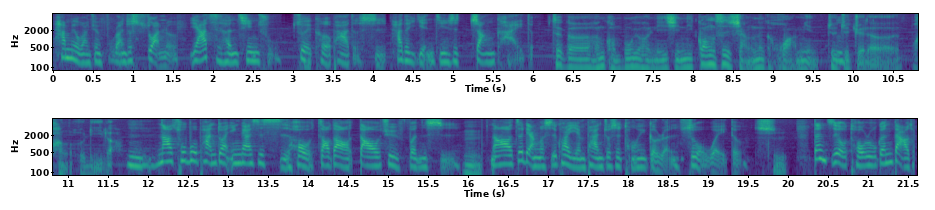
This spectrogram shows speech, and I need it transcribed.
他没有完全腐烂就算了，牙齿很清楚。最可怕的是他的眼睛是张开的。这个很恐怖又很离奇，你光是想那个画面就就觉得不寒而栗了。嗯，那初步判断应该是死后遭到刀去分尸。嗯，然后这两个尸块研判就是同一个人所为的。是，但只有头颅跟大腿，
